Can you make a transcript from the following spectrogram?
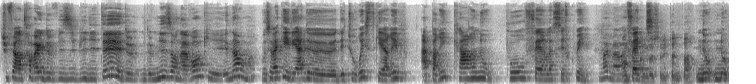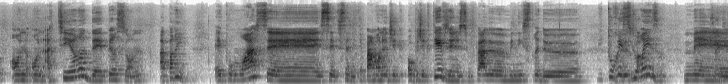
tu fais un travail de visibilité et de, de mise en avant qui est énorme. Vous savez qu'il y a de- des touristes qui arrivent à Paris car nous, pour faire le circuit. Ouais, bah ouais. En fait, Ah, bah, ça m'étonne pas. nous, nous, on, on attire des personnes à Paris. Et pour moi, c'est, c'est, ce n'était pas mon obje- objectif. Je ne suis pas le ministre de, du tourisme. Mais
